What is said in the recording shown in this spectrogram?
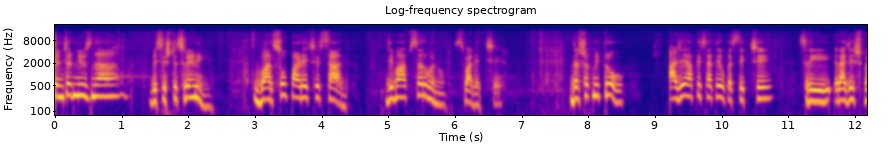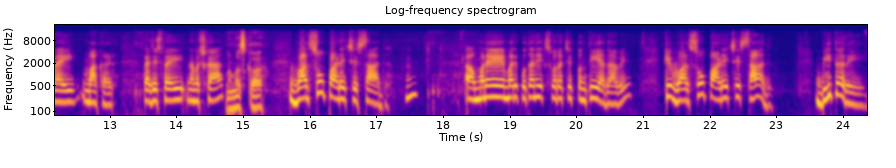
ચંચળ ન્યૂઝના વિશિષ્ટ શ્રેણી વારસો પાડે છે સાદ જેમાં આપ સર્વનું સ્વાગત છે. દર્શક મિત્રો આજે આપણી સાથે ઉપસ્થિત છે શ્રી રાજેશભાઈ માકડ. રાજેશભાઈ નમસ્કાર. નમસ્કાર. વારસો પાડે છે સાદ મને મારી પોતાની એક સ્વરચિત પંક્તિ યાદ આવે કે વારસો પાડે છે સાદ, ભીતરે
